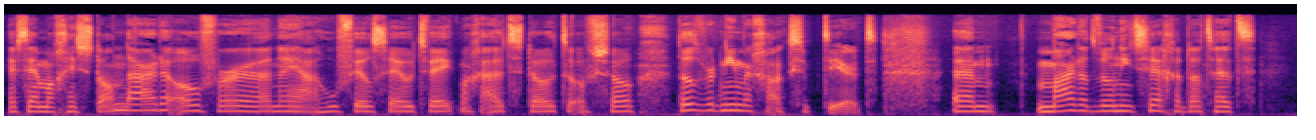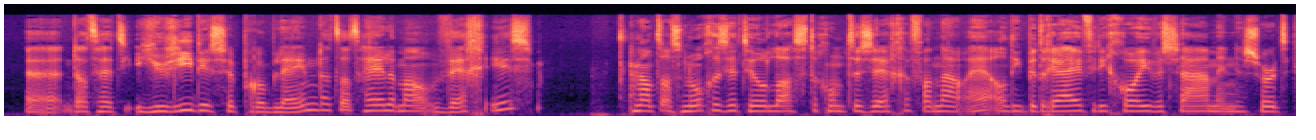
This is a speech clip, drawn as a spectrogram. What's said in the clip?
heeft helemaal geen standaarden over nou ja, hoeveel CO2 ik mag uitstoten of zo. Dat wordt niet meer geaccepteerd. Maar dat wil niet zeggen dat het uh, dat het juridische probleem dat dat helemaal weg is. Want alsnog is het heel lastig om te zeggen van nou, hè, al die bedrijven die gooien we samen in een soort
